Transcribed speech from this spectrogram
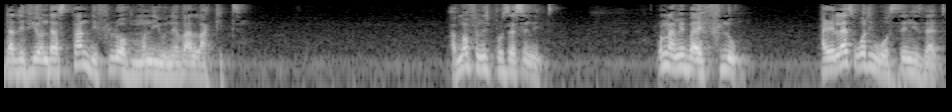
That if you understand the flow of money, you never lack it. I've not finished processing it. What I mean by flow, I realized what he was saying is that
